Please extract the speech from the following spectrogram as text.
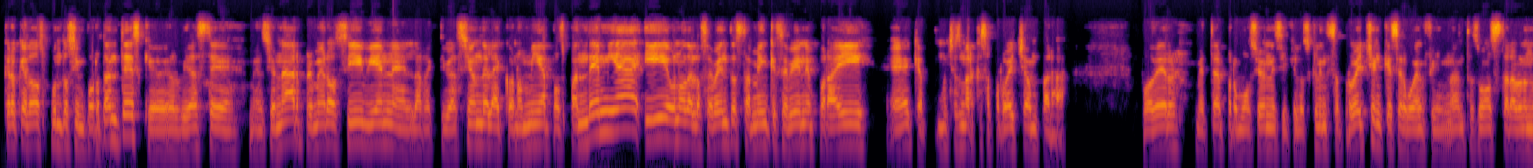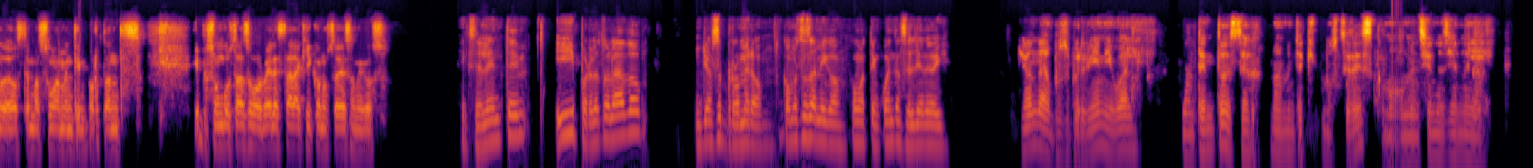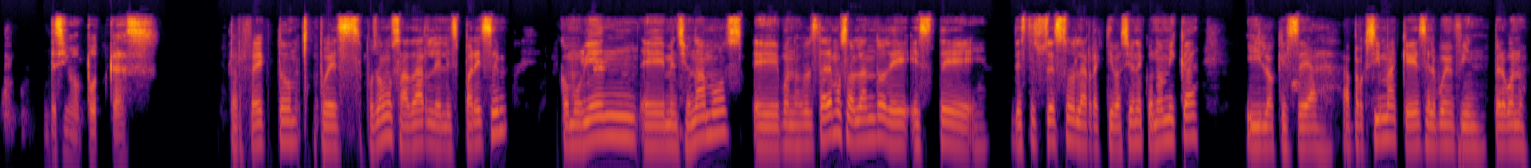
creo que dos puntos importantes que olvidaste mencionar. Primero, sí, viene la reactivación de la economía post pandemia y uno de los eventos también que se viene por ahí, eh, que muchas marcas aprovechan para poder meter promociones y que los clientes aprovechen, que es el buen fin, ¿no? Entonces vamos a estar hablando de dos temas sumamente importantes. Y pues un gustazo volver a estar aquí con ustedes, amigos. Excelente. Y por el otro lado, Joseph Romero. ¿Cómo estás, amigo? ¿Cómo te encuentras el día de hoy? ¿Qué onda? Pues súper bien, igual contento de estar nuevamente aquí con ustedes, como mencionas ya en el décimo podcast. Perfecto, pues, pues vamos a darle, ¿les parece? Como bien eh, mencionamos, eh, bueno, estaremos hablando de este, de este suceso, la reactivación económica y lo que se aproxima, que es el buen fin. Pero bueno,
